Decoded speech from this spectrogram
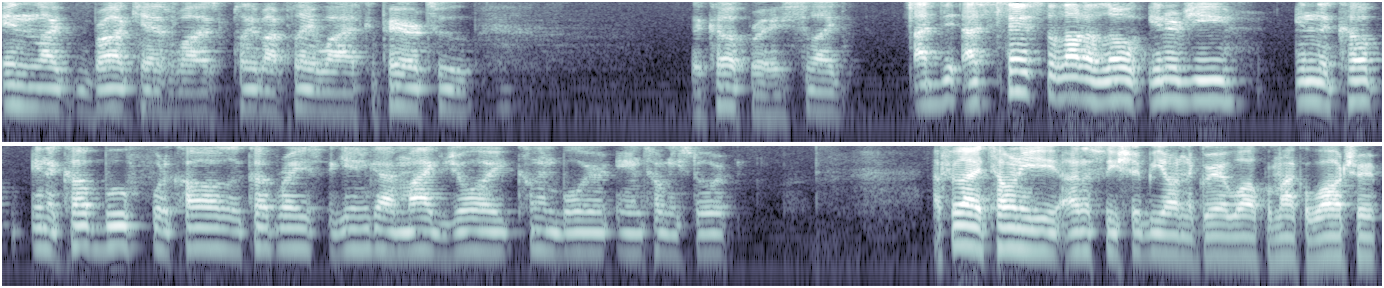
in like broadcast wise, play by play wise, compared to the Cup race. Like I did. I sensed a lot of low energy in the cup in the cup booth for the call of the cup race. Again, you got Mike Joy, Clint Bowyer, and Tony Stewart. I feel like Tony honestly should be on the grid walk with Michael Waltrip.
